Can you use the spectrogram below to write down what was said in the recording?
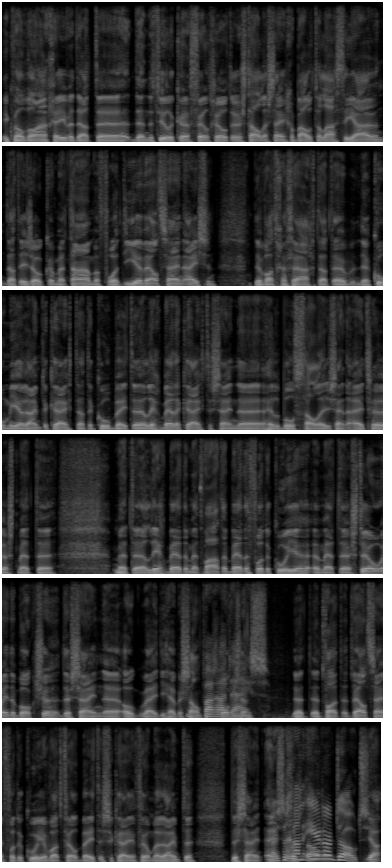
Ik wil wel aangeven dat er natuurlijk veel grotere stallen zijn gebouwd de laatste jaren. Dat is ook met name voor dierwelzijn eisen. Er wordt gevraagd dat de koe meer ruimte krijgt. Dat de koe beter lichtbedden krijgt. Er zijn een heleboel stallen die zijn uitgerust met, met lichtbedden, met waterbedden voor de koeien. met stro in de boksen. Er zijn ook wij die hebben zand. Paradijs. Het, het, wordt, het welzijn voor de koeien wordt veel beter. Ze krijgen veel meer ruimte. Er zijn maar ze gaan stallen, eerder dood. Ja,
